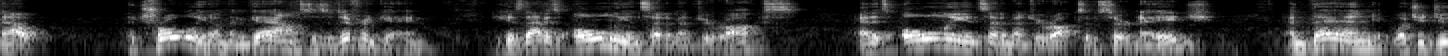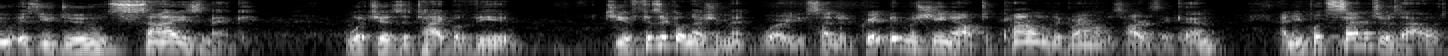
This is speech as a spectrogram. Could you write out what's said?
Now, petroleum and gas is a different game because that is only in sedimentary rocks and it's only in sedimentary rocks of a certain age. And then what you do is you do seismic, which is a type of geophysical measurement where you send a great big machine out to pound the ground as hard as they can, and you put sensors out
